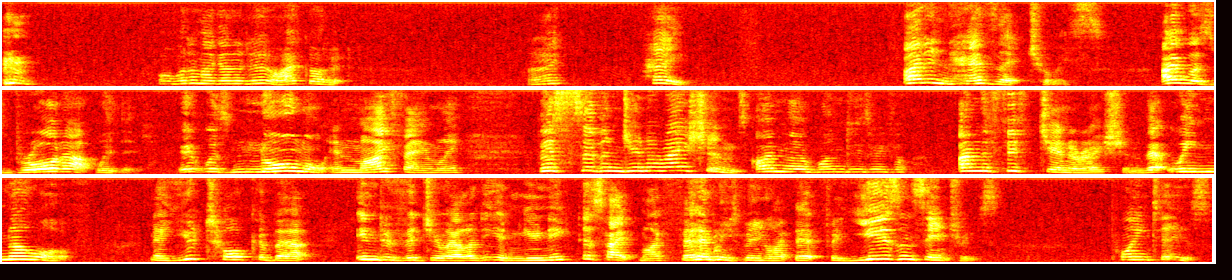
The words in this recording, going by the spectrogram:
well, what am I going to do? I've got it. Right? Hey, I didn't have that choice. I was brought up with it. It was normal in my family there's seven generations. I'm the one, two, three, four. I'm the fifth generation that we know of. Now you talk about individuality and uniqueness. Hey, my family's been like that for years and centuries. Point is,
